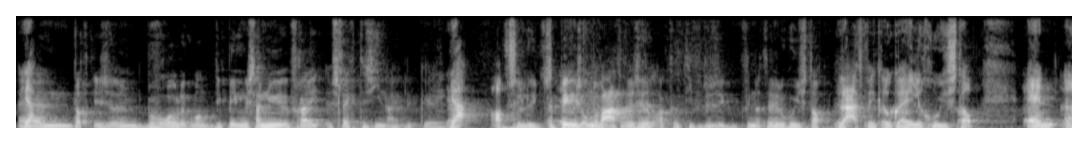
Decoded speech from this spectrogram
Ja. En dat is een bevorderlijk, want die pinguïns zijn nu vrij slecht te zien eigenlijk. Ja, absoluut. En pinguïns onder water is heel attractief, dus ik vind dat een hele goede stap. Ja, dat vind ik ook een hele goede stap. En eh,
